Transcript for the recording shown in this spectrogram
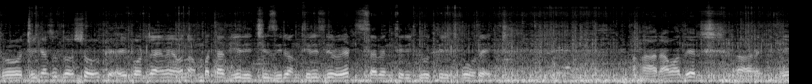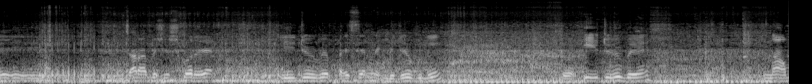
তো ঠিক আছে দর্শক, এই পর্যায়ে আমি নাম্বারটা দিয়ে দিচ্ছি, zero three zero eight, seven three two three four eight. আর আমাদের এই যারা বিশেষ করে ইউটিউবে পাইছেন ভিডিওগুলি, তো ইউটিউবে নাম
